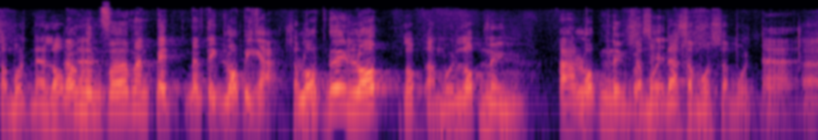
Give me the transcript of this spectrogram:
สมมตินะลบแล้วเงินนะเฟ้อมันเป็นมันติดลบอีกอะสมมุลติบด้วยลบลบอะสมมติลบหนึ่งอ่าลบหนึ่งเปอสร์มมเซ็นติต์ นะสมมติสมมติอ่า อ่า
